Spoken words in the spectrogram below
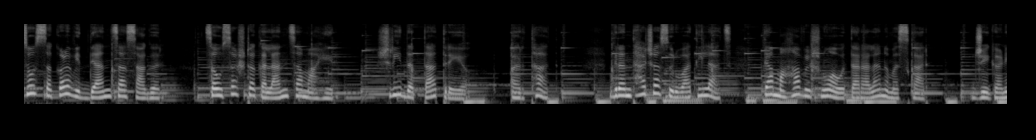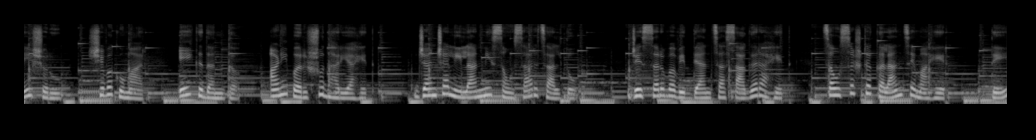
जो सकळ विद्यांचा सागर चौसष्ट कलांचा माहेर श्री दत्तात्रेय. अर्थात ग्रंथाच्या सुरुवातीलाच त्या महाविष्णू अवताराला नमस्कार जे गणेशरूप शिवकुमार एकदंत आणि परशुधारी आहेत ज्यांच्या लीलांनी संसार चालतो जे सर्व विद्यांचा सागर आहेत चौसष्ट कलांचे माहेर ते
